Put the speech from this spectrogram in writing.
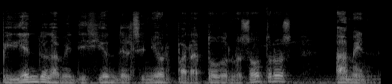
pidiendo la bendición del Señor para todos nosotros. Amén.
